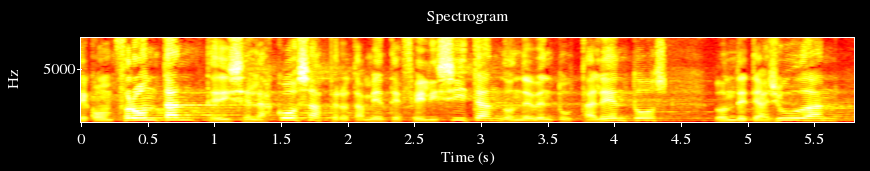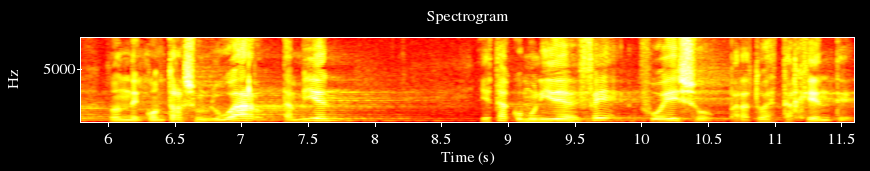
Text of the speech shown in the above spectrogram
te confrontan, te dicen las cosas, pero también te felicitan, donde ven tus talentos, donde te ayudan, donde encontrás un lugar también. Y esta comunidad de fe fue eso para toda esta gente.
